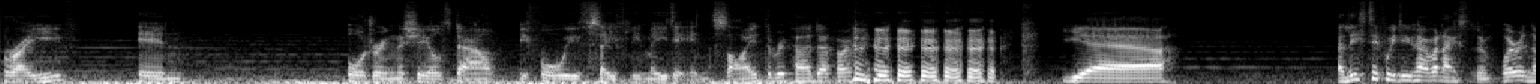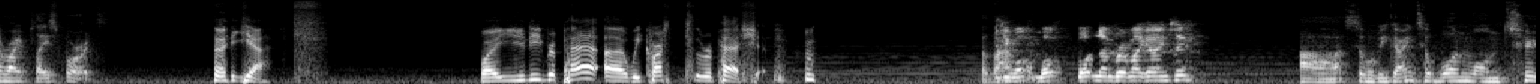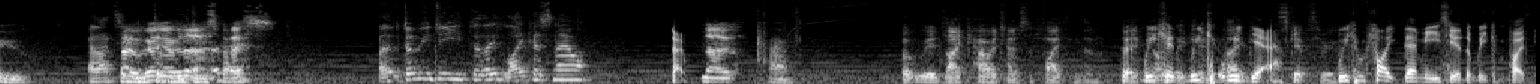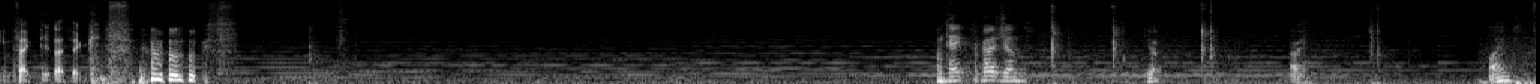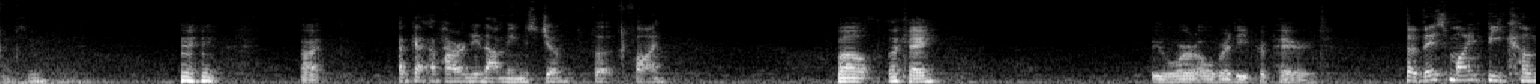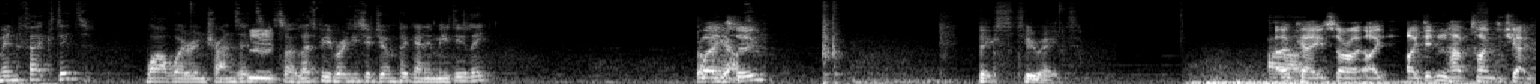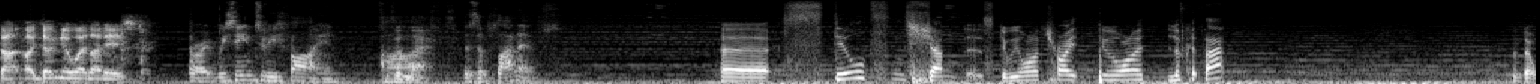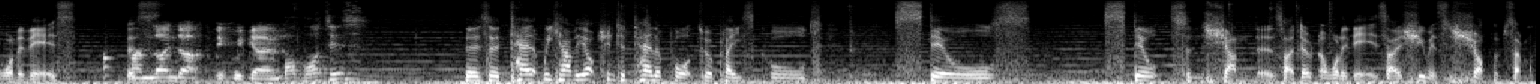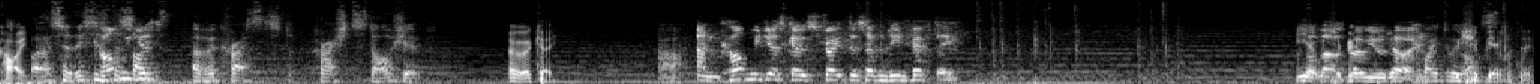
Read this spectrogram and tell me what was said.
brave in ordering the shields down before we've safely made it inside the repair depot. yeah, At least if we do have an accident, we're in the right place for it. yeah. Well, you need repair. Uh, we crashed into the repair ship. Do you want what? What number am I going to? Uh, so we'll be going to 112. Uh, that's in Oh, we're going over WD there, okay. Space. Uh, WD, do they like us now? No. Oh. But we'd like have a chance of fighting them. But we not, can- we can- we- like, yeah. skip through. We can fight them easier than we can fight the infected, I think. Okay, prepare jump. Yep. Alright. Blind, I assume. Alright. Okay, apparently that means jump, but fine. Well, okay. We were already prepared. So this might become infected while we're in transit, Hmm. so let's be ready to jump again immediately. Where Dropping to? 628. Uh, Okay, sorry, I, I didn't have time to check that. I don't know where that is. Sorry, we seem to be fine. To the Uh, left. There's a planet. uh, Stilts and Shanders. Do we want to try? Do we want to look at that? I don't know what it is. There's, I'm lined up if we go. What? What is? there's a te- we have the option to teleport to a place called Stills, Stilts and Shanders. I don't know what it is. I assume it's a shop of some kind. Uh, so this is Can't the we site just- of a crashed crashed starship. Oh, okay. Ah, And can't we just go straight to 1750? Yeah, Well, we that's should, be, where we were going. Why do we we, should be able to.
